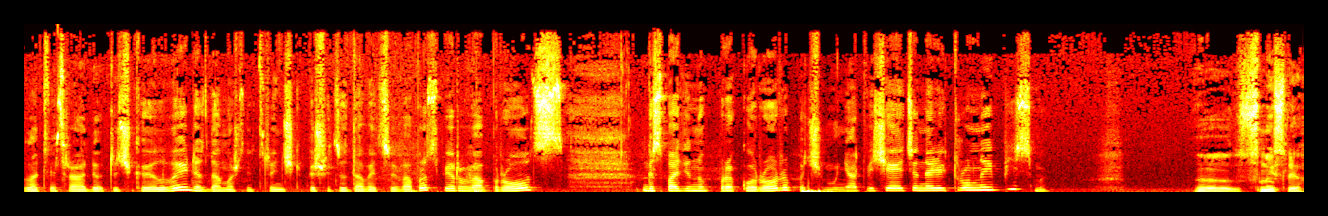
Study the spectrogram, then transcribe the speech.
латвийсрадио.лв или с домашней странички пишите, задавайте свои вопросы. Первый вопрос господину прокурору. Почему не отвечаете на электронные письма? Э, в смысле?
